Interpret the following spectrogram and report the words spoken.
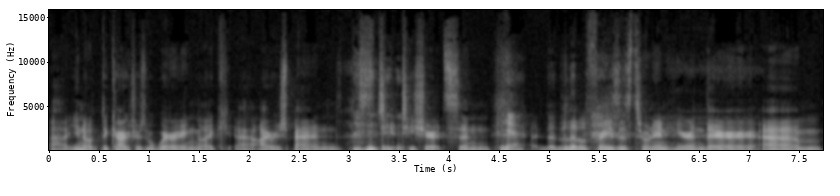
uh, you know the characters were wearing like uh, Irish band t- t-shirts and Yeah. the, the little phrases thrown in here and there. Um,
